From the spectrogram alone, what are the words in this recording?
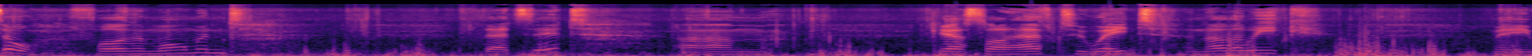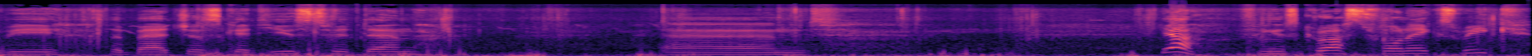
So for the moment, that's it. Um, guess I'll have to wait another week. Maybe the badgers get used to it then. And yeah, fingers crossed for next week.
